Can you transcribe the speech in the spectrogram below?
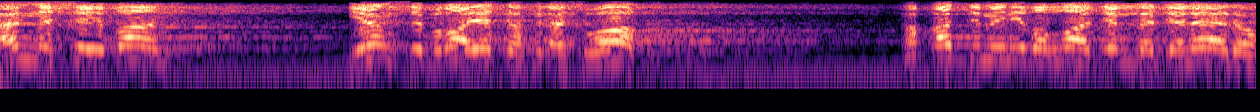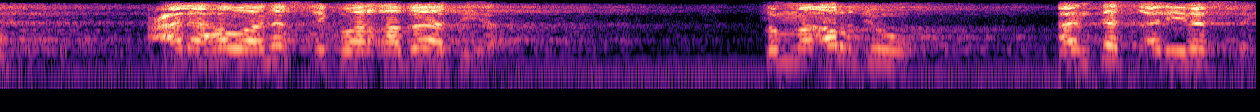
أن الشيطان ينصب رايته في الأسواق. فقدمي رضا الله جل جلاله على هوى نفسك ورغباتها ثم أرجو أن تسألي نفسك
